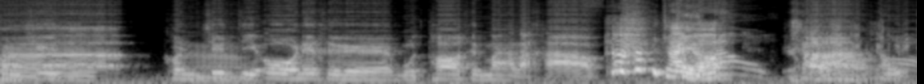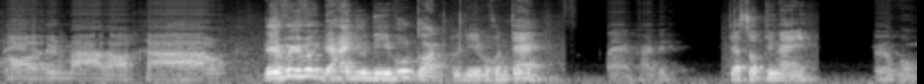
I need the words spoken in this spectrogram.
คนชื่อคนชื่อจีโอนี่คือมุดท่อขึ้นมาเหรอครับใช่เหรอมุดท่อขึ้นมาเหรอครับเดี๋ยวเพิ่งเพิ่งเดี๋ยวให้ยูดีพูดก่อนยูดีเป็นคนแจ้งแตงไข่ดิเจะศพที่ไหนคือผม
